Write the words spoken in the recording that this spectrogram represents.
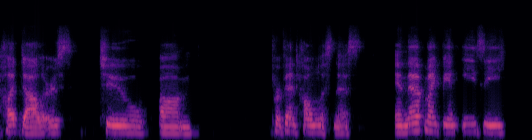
HUD dollars to um, prevent homelessness. And that might be an easy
